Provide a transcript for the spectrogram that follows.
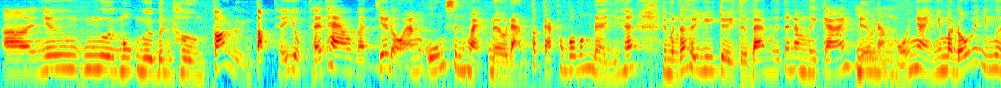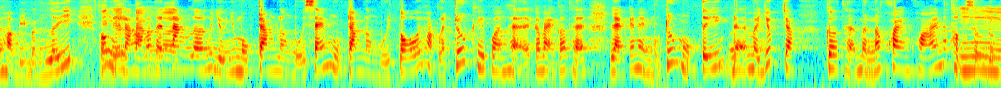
ờ, như người một người bình thường có luyện tập thể dục thể thao và chế độ ăn uống sinh hoạt đều đặn tất cả không có vấn đề gì hết thì mình có thể duy trì từ 30 tới 50 cái đều đặn mỗi ngày nhưng mà đối với những người họ bị bệnh lý có Ừ. Thì nghĩa là họ có thể lên. tăng lên ví dụ như 100 lần buổi sáng 100 lần buổi tối hoặc là trước khi quan hệ các bạn có thể làm cái này một trước một tiếng để mà giúp cho cơ thể mình nó khoan khoái nó thực sự Ừ. được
